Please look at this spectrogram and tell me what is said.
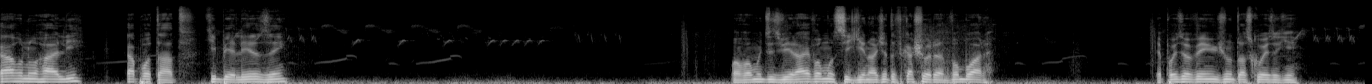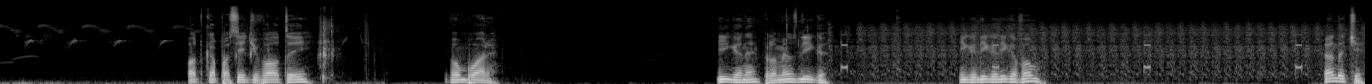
Carro no rally capotado. Que beleza, hein? Bom, vamos desvirar e vamos seguir. Não adianta ficar chorando. Vambora. Depois eu venho junto as coisas aqui. Bota o capacete de volta aí. Vambora. Liga, né? Pelo menos liga. Liga, liga, liga. Vamos. Anda, tia.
